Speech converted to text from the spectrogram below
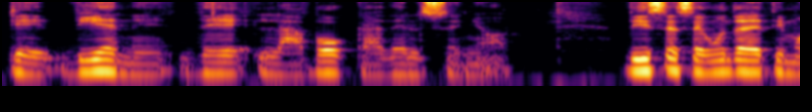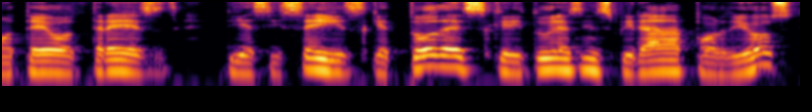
que viene de la boca del Señor. Dice 2 de Timoteo 3, 16 que toda escritura es inspirada por Dios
